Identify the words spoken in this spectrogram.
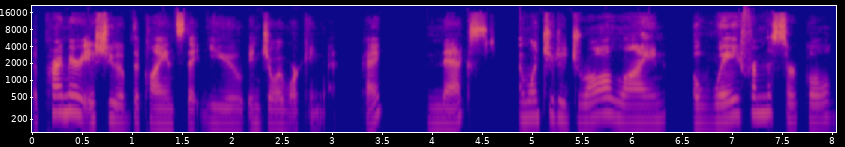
The primary issue of the clients that you enjoy working with. Okay. Next, I want you to draw a line away from the circle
